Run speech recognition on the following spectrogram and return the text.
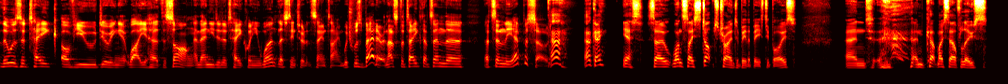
there was a take of you doing it while you heard the song, and then you did a take when you weren't listening to it at the same time, which was better, and that's the take that's in the that's in the episode. Ah, okay. Yes. So once I stopped trying to be the Beastie Boys and and cut myself loose,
